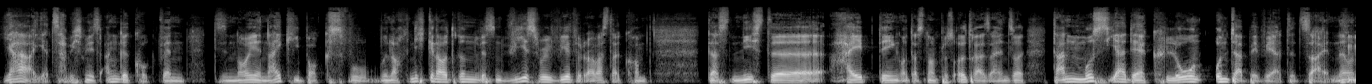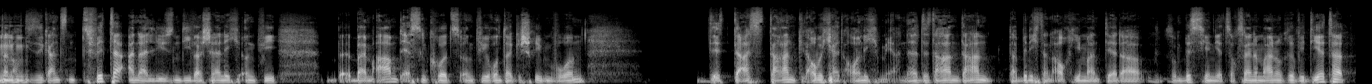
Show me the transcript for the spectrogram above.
ja, jetzt habe ich mir jetzt angeguckt, wenn diese neue Nike-Box, wo wir noch nicht genau drin wissen, wie es revealed wird oder was da kommt, das nächste Hype-Ding und das Nonplusultra sein soll, dann muss ja der Klon unterbewertet sein. Ne? Und dann auch diese ganzen Twitter-Analysen, die wahrscheinlich irgendwie beim Abendessen kurz irgendwie runtergeschrieben wurden das, daran glaube ich halt auch nicht mehr. Ne? Daran, daran, da bin ich dann auch jemand, der da so ein bisschen jetzt auch seine Meinung revidiert hat,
